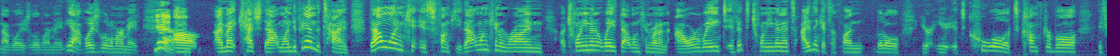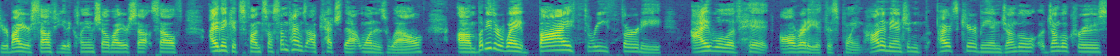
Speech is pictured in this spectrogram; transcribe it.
not Voyage of the Little Mermaid. Yeah, Voyage of the Little Mermaid. Yeah. Um, I might catch that one depending on the time. That one ca is funky. That one can run a 20 minute wait. That one can run an hour wait. If it's 20 minutes, I think it's a fun little. You're, you're it's cool. It's comfortable. If you're by yourself, you get a clamshell by yourself. I think it's fun. So sometimes I'll catch that one as well. Um, but either way, by 3:30. I will have hit already at this point. Haunted Mansion, Pirates Caribbean, Jungle Jungle Cruise,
